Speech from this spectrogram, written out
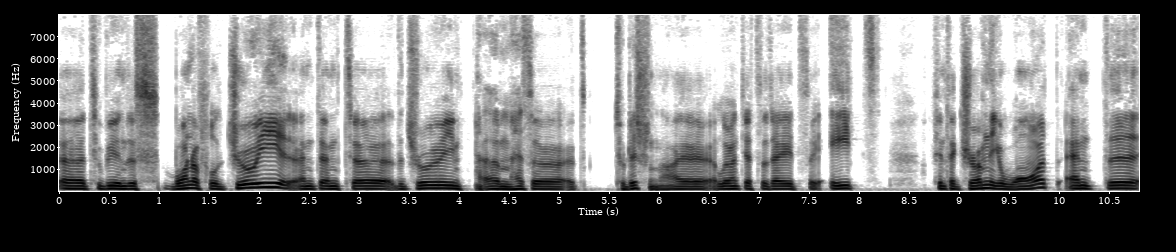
uh, to be in this wonderful jury, and and uh, the jury um, has a tradition. I learned yesterday it's the eighth FinTech Germany Award, and uh,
